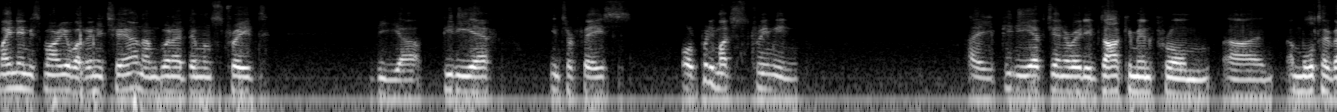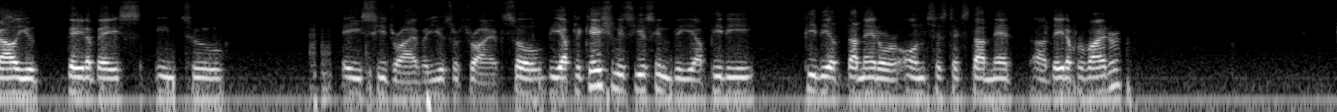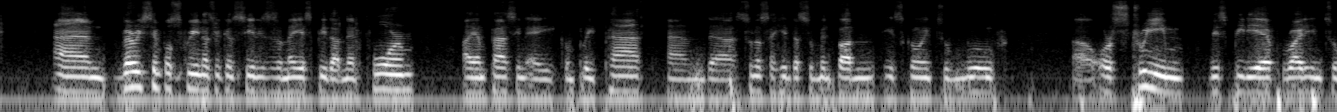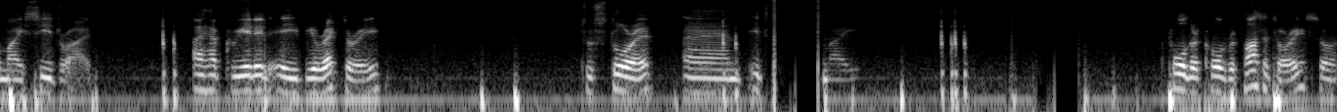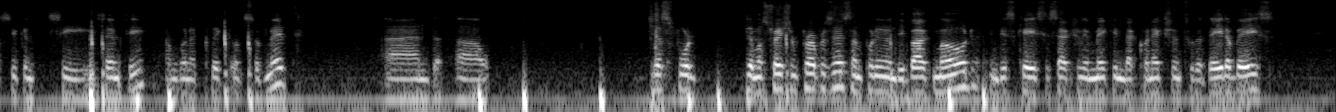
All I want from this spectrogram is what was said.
My name is Mario Barrenechea and I'm going to demonstrate the uh, PDF interface or pretty much streaming a PDF generated document from uh, a multi-value database into a C drive, a user's drive. So the application is using the uh, PD, PDF.net or Onsystex.net uh, data provider and very simple screen as you can see this is an ASP.NET form. I am passing a complete path and uh, as soon as I hit the submit button it's going to move uh, or stream this PDF right into my C drive. I have created a directory to store it and it's my folder called repository. So as you can see it's empty. I'm going to click on submit and uh, just for demonstration purposes I'm putting on debug mode. In this case it's actually making that connection to the database.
